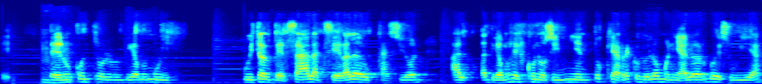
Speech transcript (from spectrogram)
eh, uh -huh. tener un control, digamos, muy, muy transversal, acceder a la educación, al, a, digamos, el conocimiento que ha recogido la humanidad a lo largo de su vida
